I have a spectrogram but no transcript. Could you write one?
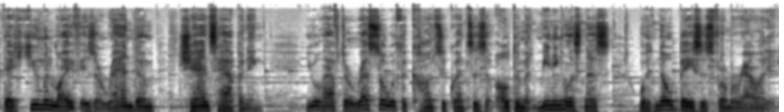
that human life is a random, chance happening, you will have to wrestle with the consequences of ultimate meaninglessness with no basis for morality.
